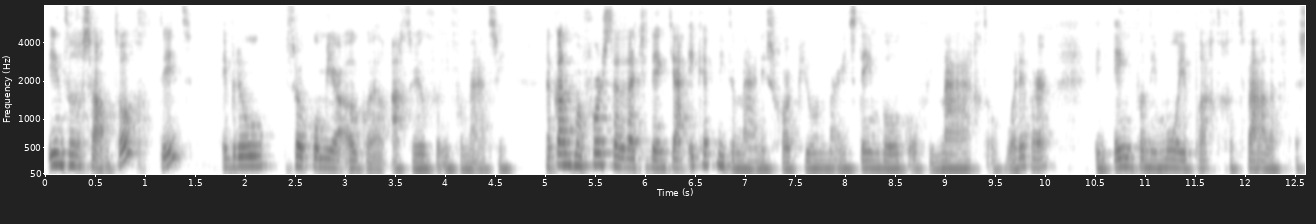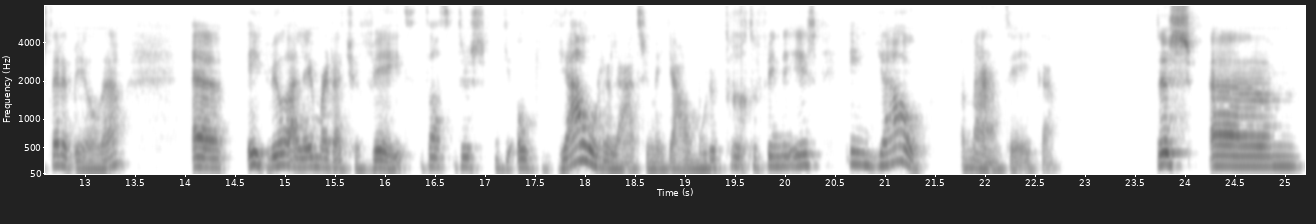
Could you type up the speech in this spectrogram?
interessant toch, dit? Ik bedoel, zo kom je er ook wel achter heel veel informatie. Dan kan ik me voorstellen dat je denkt, ja, ik heb niet een maan in schorpioen, maar in steenbok of in maagd of whatever. In een van die mooie, prachtige twaalf sterrenbeelden. Uh, ik wil alleen maar dat je weet dat dus ook jouw relatie met jouw moeder terug te vinden is in jouw maanteken. Dus, um,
